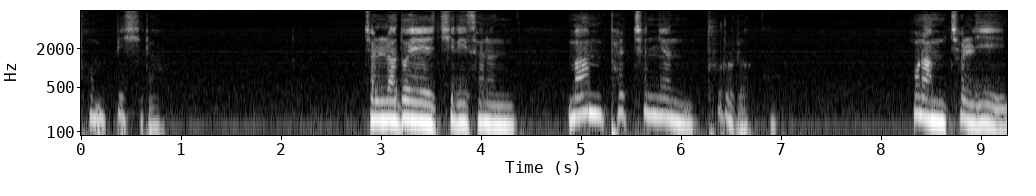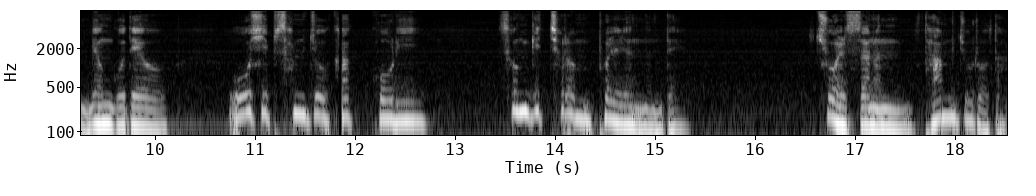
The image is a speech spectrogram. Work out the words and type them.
봄빛이라. 전라도의 지리산은 만 팔천 년 푸르렀고 호남천리 명구되어 53주 각 골이 성기처럼 벌렸는데 추월사는 담주로다.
